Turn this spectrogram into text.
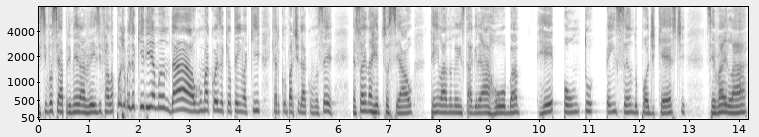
E se você é a primeira vez e fala, poxa, mas eu queria mandar alguma coisa que eu tenho aqui, quero compartilhar com você, é só ir na rede social, tem lá no meu Instagram, arroba re.pensandopodcast. Você vai lá,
